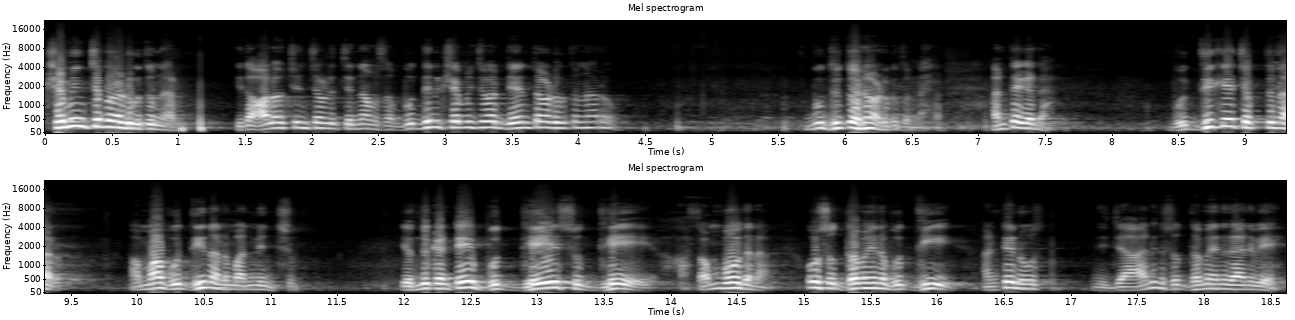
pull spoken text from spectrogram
క్షమించమని అడుగుతున్నారు. ఇది ఆలోచించవలసిన చిన్న అంశం. బుద్ధిని క్షమించేవారు దేంతో అడుగుతున్నారు? బుద్ధితోనే అడుగుతున్నారు. అంతే కదా? బుద్ధికే చెప్తున్నారు. అమ్మా బుద్ధి నన్ను మన్నించు. ఎందుకంటే బుద్ధే శుద్ధే ఆ సంబోధన. ఓ శుద్ధమైన బుద్ధి అంటే నువ్వు నిజానికి శుద్ధమైన దానివే.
